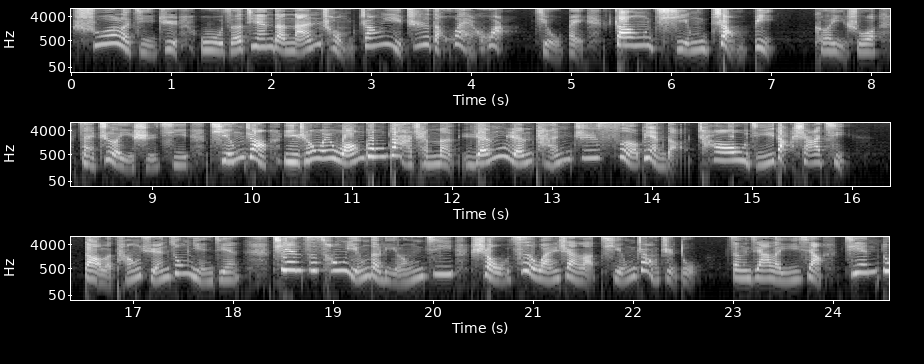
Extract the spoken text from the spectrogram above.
说了几句武则天的男宠张易之的坏话，就被当庭杖毙。可以说，在这一时期，廷杖已成为王公大臣们人人谈之色变的超级大杀器。到了唐玄宗年间，天资聪颖的李隆基首次完善了廷杖制度，增加了一项监督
